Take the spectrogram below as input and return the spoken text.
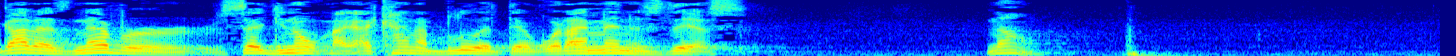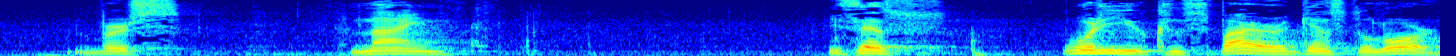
God has never said, you know, I, I kind of blew it there. What I meant is this. No. Verse 9. He says, What do you conspire against the Lord?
